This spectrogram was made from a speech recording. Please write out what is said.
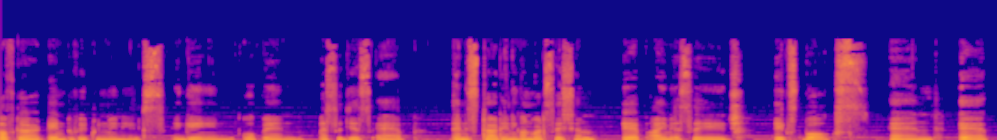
After 10 to 15 minutes, again open messages app, then start any conversation. Tap iMessage text box and tap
